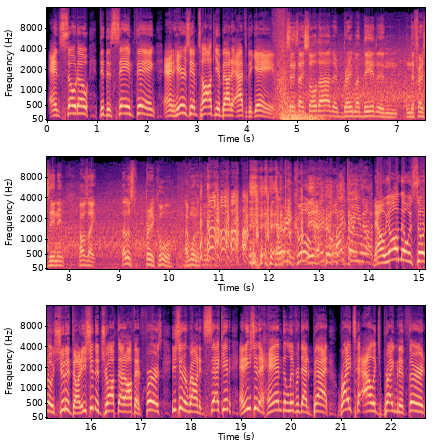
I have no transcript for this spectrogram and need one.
and Soto did the same thing. And here's him talking about it after the game. Since I saw that that Bregman did in, in the first inning, I was like, That looks pretty cool. I want to do it. Pretty cool. I thought you were. Now, we all know what Soto should have done. He shouldn't have dropped that off at first. He should have rounded second, and he should have hand delivered that bat right to Alex Bregman at third.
